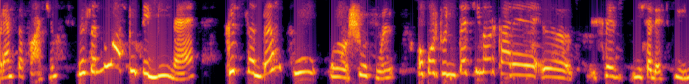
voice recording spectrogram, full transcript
vrem să facem însă nu atât de bine cât să dăm cu uh, șutul oportunităților care uh, se, ni se deschid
